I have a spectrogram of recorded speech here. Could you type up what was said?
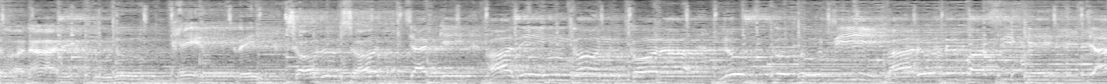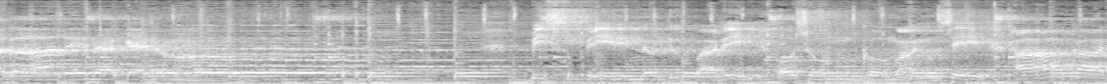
ধরার কুরুক্ষেত্রে সরসজ্জাকে আলিঙ্গন করা মানুষের হাহাকার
